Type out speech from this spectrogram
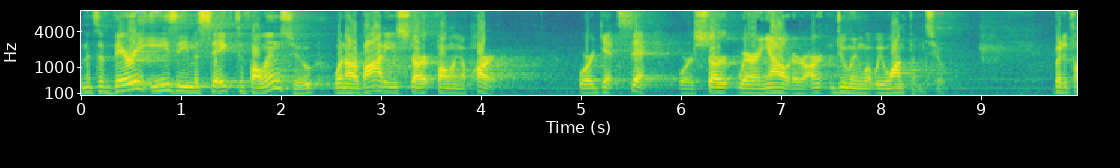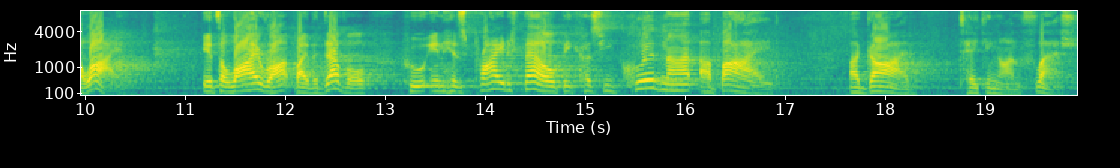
And it's a very easy mistake to fall into when our bodies start falling apart, or get sick, or start wearing out, or aren't doing what we want them to. But it's a lie. It's a lie wrought by the devil, who in his pride fell because he could not abide a God taking on flesh.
